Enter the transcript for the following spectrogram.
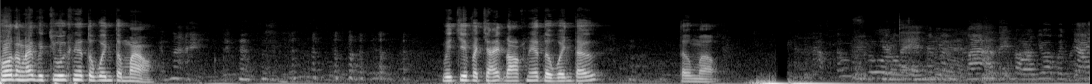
ធោះទាំងឡាយវាជួយគ្នាទៅវិញទៅមកវាជាបច្ច័យដល់គ្នាទៅវិញទៅទៅមកតែហ្នឹងបាក់តែដល់យកបច្ច័យ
